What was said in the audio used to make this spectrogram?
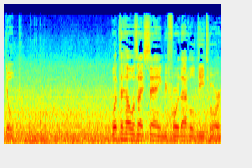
dope. What the hell was I saying before that whole detour?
